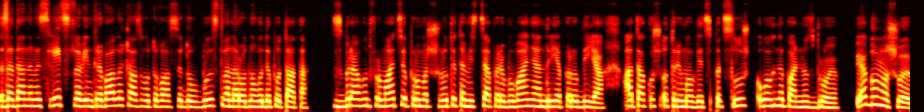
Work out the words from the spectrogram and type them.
За даними слідства, він тривалий час готувався до вбивства народного депутата, збирав інформацію про маршрути та місця перебування Андрія Парубія, а також отримав від спецслужб вогнепальну зброю. Я думаю, що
